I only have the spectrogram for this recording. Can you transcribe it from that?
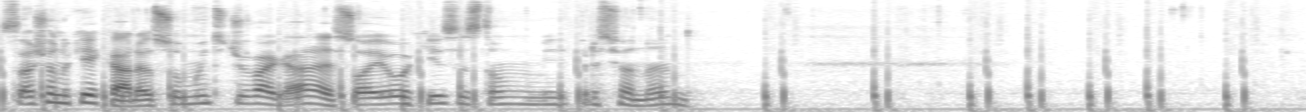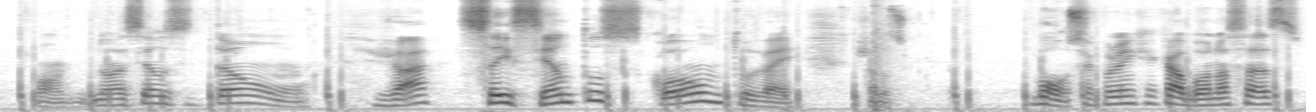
Você tá achando o que, cara? Eu sou muito devagar, é só eu aqui, vocês estão me pressionando. Bom, nós temos então já 600 conto, velho. Bom, só que problema é que acabou nossas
